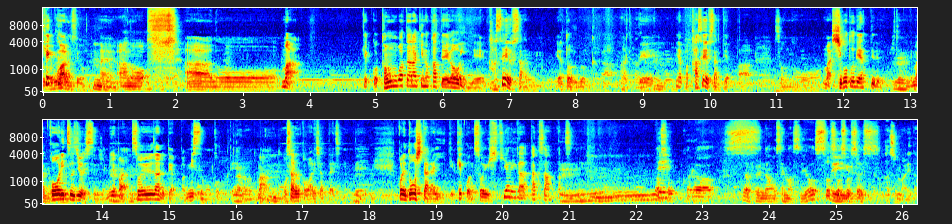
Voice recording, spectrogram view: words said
結構あるんですよ、うん。はい、あのあのまあ結構共働きの家庭が多いんで家政婦さん雇う文化があって、やっぱ家政婦さんってやっぱその、まあ、仕事でやってる人なんで、うん。まあ、効率重視するじゃん。やっぱうん。そういうなるとやっぱミスも起こって、まあう、ん。お皿とか割れちゃったりするんで、これどうしたらいいっていう結構ねそういう引き合いがたくさんあったんですよね。うん。まあでそこからじゃあそれ直せますよってそういうそうそうそう。始まりだ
